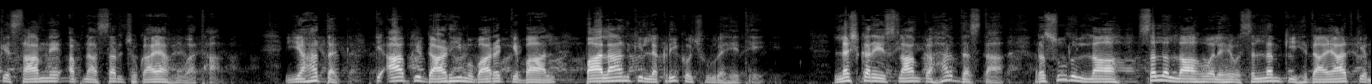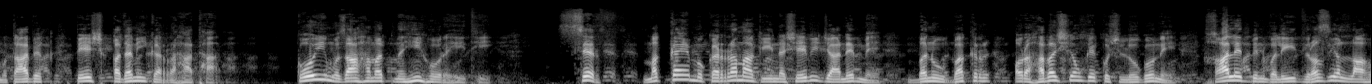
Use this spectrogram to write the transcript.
کے سامنے اپنا سر جھکایا ہوا تھا۔ یہاں تک کہ آپ کی داڑھی مبارک کے بال پالان کی لکڑی کو چھو رہے تھے۔ لشکر اسلام کا ہر دستہ رسول اللہ صلی اللہ علیہ وسلم کی ہدایات کے مطابق پیش قدمی کر رہا تھا۔ کوئی مزاحمت نہیں ہو رہی تھی۔ صرف مکہ مکرمہ کی نشیوی جانب میں بنو بکر اور حبشیوں کے کچھ لوگوں نے خالد بن ولید رضی اللہ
